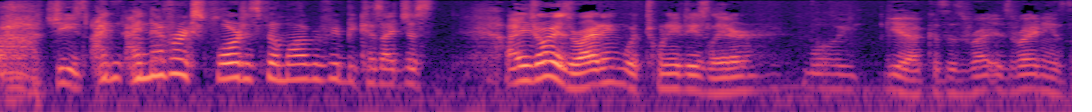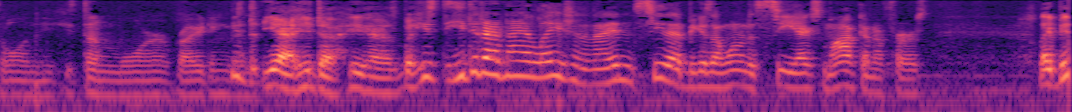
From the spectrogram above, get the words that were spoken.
Ah, jeez, I I never explored his filmography because I just I enjoy his writing with Twenty Days Later. Well, he- yeah, because his his writing is the one he's done more writing. Than, yeah, he does. He has, but he's he did Annihilation, and I didn't see that because I wanted to see Ex Machina first. Like, they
